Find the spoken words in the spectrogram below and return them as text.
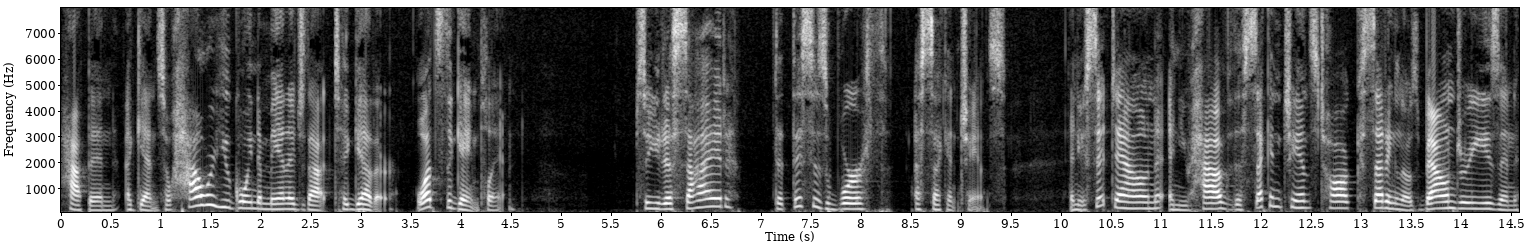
happen again. So, how are you going to manage that together? What's the game plan? So, you decide that this is worth a second chance. And you sit down and you have the second chance talk, setting those boundaries and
